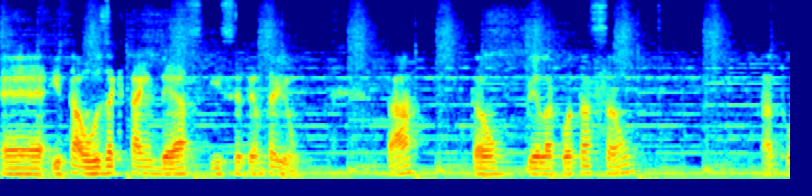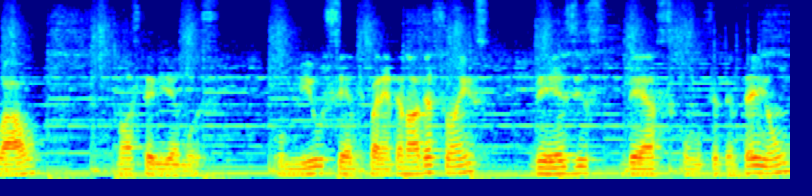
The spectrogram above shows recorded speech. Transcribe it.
é, Itaúsa que está em 10,71, tá? Então, pela cotação atual, nós teríamos o 1.149 ações vezes 10,71.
